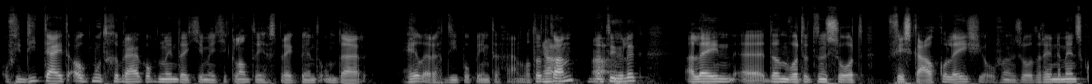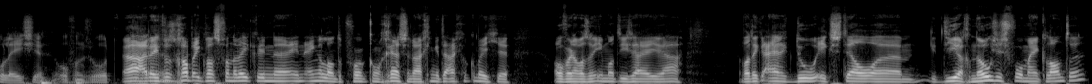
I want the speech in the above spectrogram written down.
of je die tijd ook moet gebruiken op het moment dat je met je klant in gesprek bent om daar heel erg diep op in te gaan. Want dat Ja. kan natuurlijk. Alleen eh, dan wordt het een soort fiscaal college of een soort rendementscollege of een soort... Ja, eh, dat was grappig. Ik was van de week in, eh, in Engeland op voor een congres en daar ging het eigenlijk ook een beetje over. En er was er iemand die zei, ja, wat ik eigenlijk doe, ik stel ehm, diagnoses voor mijn klanten.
